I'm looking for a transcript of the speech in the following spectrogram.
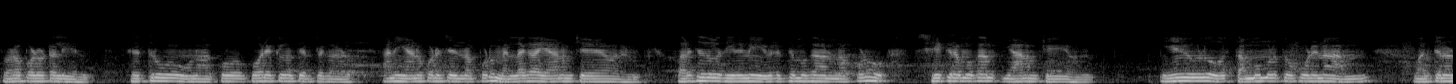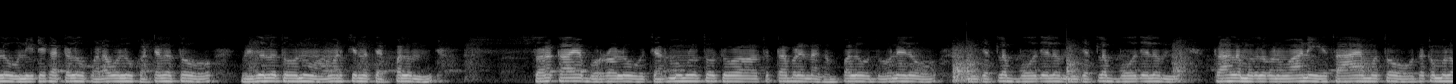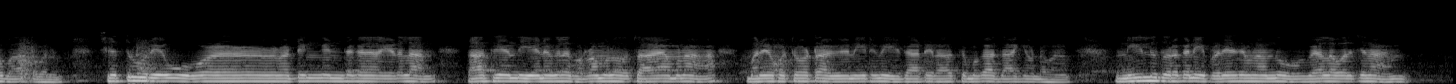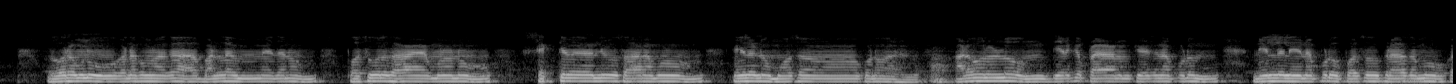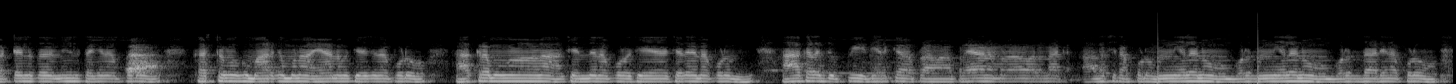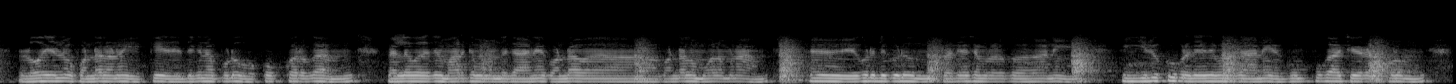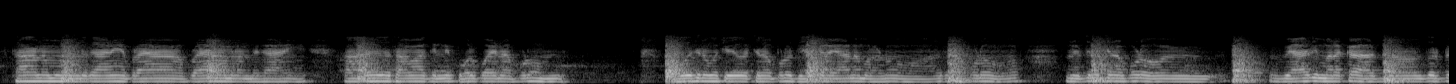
త్వరపడుట లేదు శత్రువు నా కోరికలను తీర్చగలడు అని అనుకొనిచినప్పుడు మెల్లగా యానం చేయవలను. పరిస్థితులు దీనిని విరుద్ధముగా ఉన్నప్పుడు శీఘ్రముగా యానం చేయవలను. ఏనుగులు స్తంభములతో కూడిన వంతెనలు నీటి కట్టలు పడవలు కట్టెలతో వెదులతోనూ అమర్చిన తెప్పలు సొరకాయ బుర్రలు చర్మములతో చు చుట్టబడిన గంపలు దోనెలు చెట్ల బోదెలు చెట్ల బోదెలు త్రాళ్ళ మొదలుగున వాని సహాయముతో ఉదకములు బాటవలు శత్రువు రేవు నటింగించగల ఎడల రాత్రి అంది ఏనుగుల గుర్రములు సహాయమున మరి ఒక చోట నీటిని దాటి రహస్యముగా దాగి ఉండవలను. నీళ్ళు దొరకని ప్రదేశమునందు వెళ్ళవలసిన దూరమును కనుగొనగా బండ్ల మీదను పశువుల సహాయమును శక్త్యానుసారము నీళ్ళను మోసుకొనవలెను అడవులలో దీర్ఘ ప్రయాణం చేసినప్పుడు నీళ్ళు లేనప్పుడు పశువు గ్రాసము కట్టెలతో నీళ్ళు తగినప్పుడు కష్టముకు మార్గమున ప్రయాణం చేసినప్పుడు ఆక్రమణ చెందినప్పుడు చే- చెదిరినప్పుడు ఆకలి దుప్పి దీర్ఘ ప్ర- ప్రయాణముల వలన అలసినప్పుడు నీళ్ళను బురద నీళ్ళను బురద దాటినప్పుడు లోయను కొండలను ఎక్కి దిగినప్పుడు ఒక్కొక్కరుగా వెళ్ళవలసిన మార్గమునందు కానీ కొండ కొండల మూలమున ఎగుడు దిగుడు ప్రదేశములకు కానీ ఇరుకు ప్రదేశములు కానీ గుంపుగా చేరినప్పుడు స్థానమునందు కానీ ప్రయా ప్రయాణమునందు కానీ ఆయుధ సామాగ్రిని కోల్పోయినప్పుడు భోజనము చేయవచ్చినప్పుడు దీర్ఘయానములను అలసినప్పుడు నిద్రించినప్పుడు వ్యాధి మరక దుర్భ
